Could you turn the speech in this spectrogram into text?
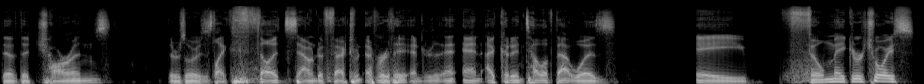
the the Charons, there's always this like thud sound effect whenever they enter. And, and I couldn't tell if that was a filmmaker choice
